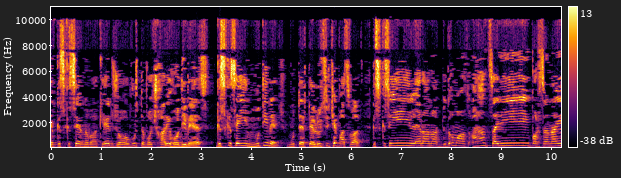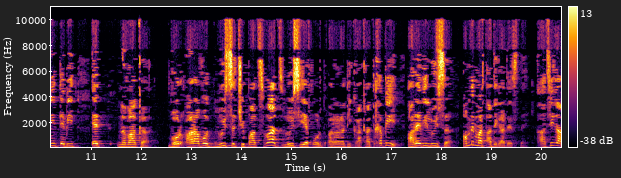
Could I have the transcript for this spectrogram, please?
եւ գսկսեր նվակել ժողովուրդը ոչխարի հոդի վես գսկսեին մուտի մեջ մուտեր տե լույսի գսկսեին լերանա դգամած առանց ցայնի բարսանային դեպի այդ նվակը որ արավոտ լույսը չիպացված լույսը երբ որ արարատի կակատ խփի արևի լույսը ամեն մարդ ադիգա դեսնե ացիգա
